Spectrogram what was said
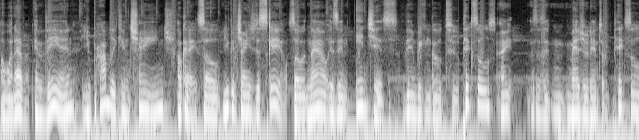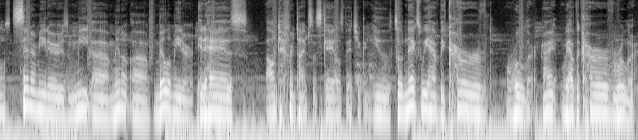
or whatever. And then you probably can change. Okay, so you can change the scale. So now is in inches. Then we can go to pixels, right? This is measured into pixels, centimeters, me, uh, uh, millimeter. It has all different types of scales that you can use. So next we have the curved ruler, right? We have the curve ruler.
